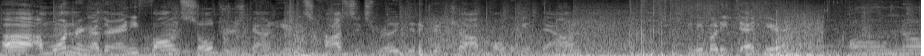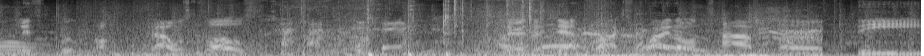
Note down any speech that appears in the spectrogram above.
Uh, I'm wondering, are there any fallen soldiers down here? This Cossacks really did a good job holding it down. Anybody dead here? Oh no. It's, oh, that was close. There's a death box right on top of the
